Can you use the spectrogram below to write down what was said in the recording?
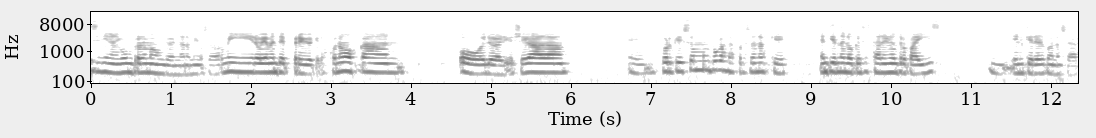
si tienen algún problema con que vengan amigos a dormir, obviamente previo a que los conozcan, o el horario de llegada, eh, porque son muy pocas las personas que entienden lo que es estar en otro país y el querer conocer.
